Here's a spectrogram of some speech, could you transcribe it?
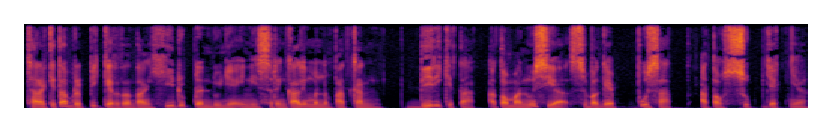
cara kita berpikir tentang hidup dan dunia ini sering kali menempatkan diri kita atau manusia sebagai pusat atau subjeknya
